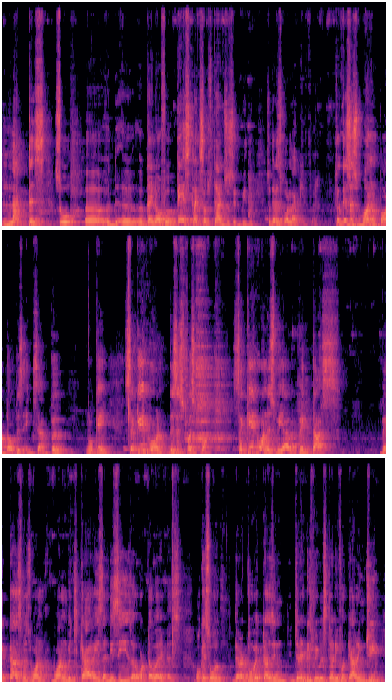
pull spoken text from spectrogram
lactis so uh, the, uh, kind of a paste like substance should be there. So that is called laccifer so this is one part of this example. Okay. Second one this is first one second one is we have vectors. Vectors means one one which carries a disease or whatever it is. Okay so there are two vectors in genetics we will study for carrying gene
